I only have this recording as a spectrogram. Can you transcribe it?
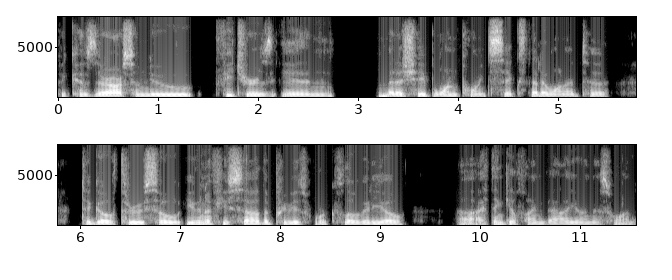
because there are some new features in Metashape 1.6 that I wanted to, to go through. So even if you saw the previous workflow video, uh, I think you'll find value in this one.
